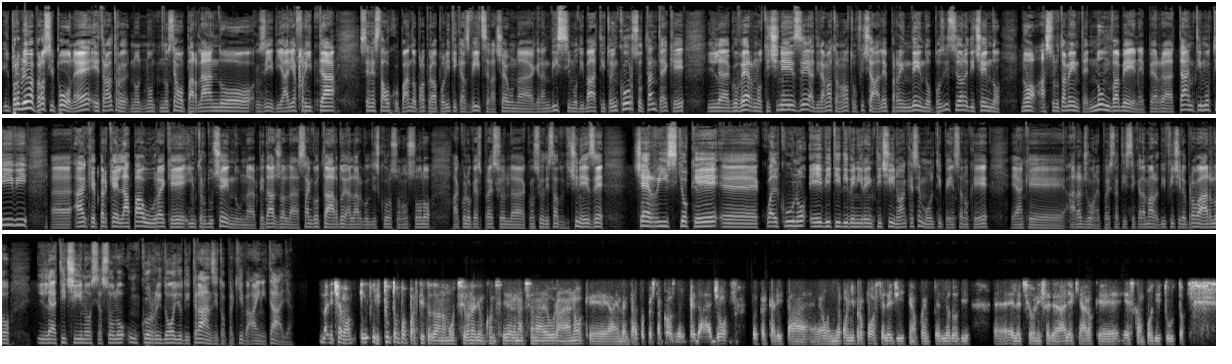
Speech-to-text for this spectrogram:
Il problema però si pone, eh, e tra l'altro non, non, non, stiamo parlando così di aria fritta, se ne sta occupando proprio la politica svizzera, c'è un grandissimo dibattito in corso, tant'è che il governo ticinese ha diramato una nota ufficiale prendendo posizione dicendo no, assolutamente non va bene per tanti motivi, eh, anche perché la paura è che introducendo un pedaggio al San Gottardo, e allargo il discorso non solo a quello che ha espresso il Consiglio di Stato ticinese, c'è il rischio che eh, qualcuno eviti di venire in Ticino, anche se molti pensano che, e anche ha ragione, poi statistica alla mano è difficile provarlo, il Ticino sia solo un corridoio di transito per chi va in Italia. Ma diciamo, il, il, tutto un po' partito da una mozione di un consigliere nazionale urano che ha inventato questa cosa del pedaggio, poi per carità eh, ogni, ogni, proposta è legittima, poi in periodo di eh, elezioni federali è chiaro che esca un po' di tutto.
